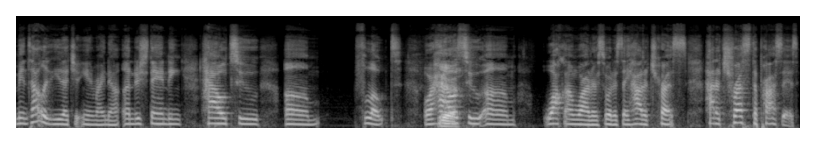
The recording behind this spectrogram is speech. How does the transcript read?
mentality that you're in right now, understanding how to um float or how Yeah. to um walk on water sort of say how to trust how to trust the process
